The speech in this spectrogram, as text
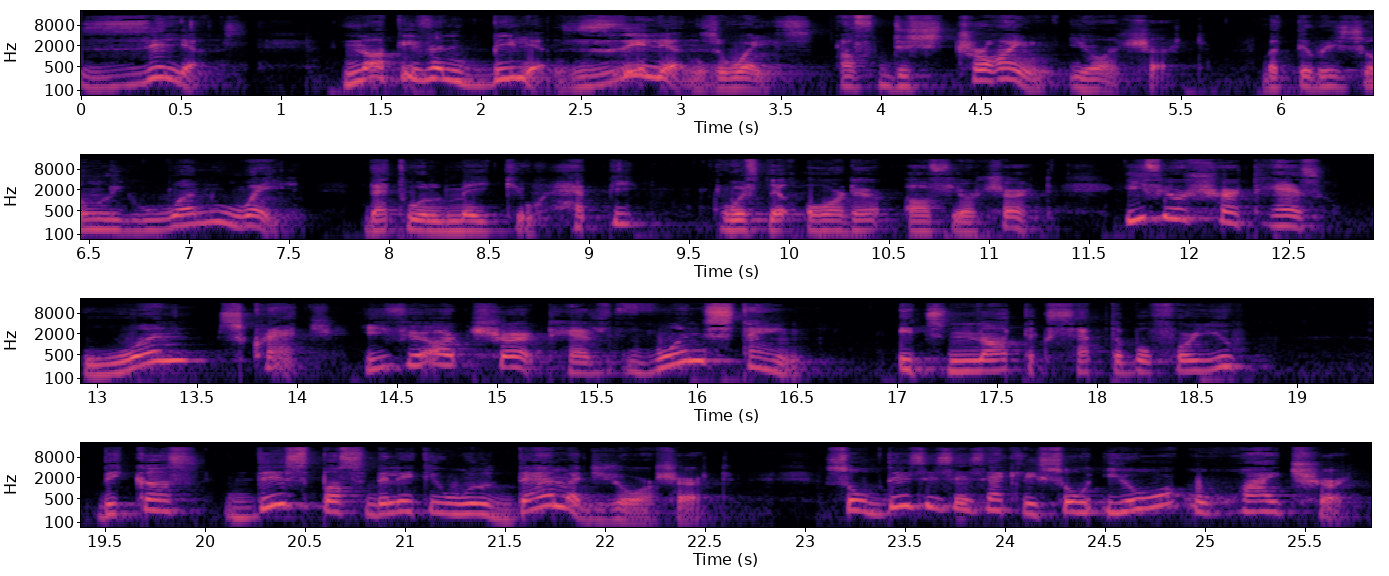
zillions, not even billions, zillions ways of destroying your shirt. But there is only one way that will make you happy with the order of your shirt. If your shirt has one scratch, if your shirt has one stain, it's not acceptable for you because this possibility will damage your shirt. So this is exactly so your white shirt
